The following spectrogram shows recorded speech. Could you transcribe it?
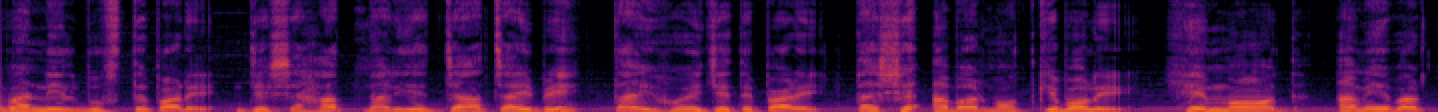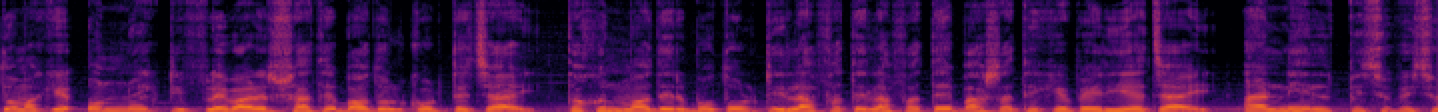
এবার নীল বুঝতে পারে যে সে হাত নাড়িয়ে যা চাইবে তাই হয়ে যেতে পারে। তাই সে আবার মদকে বলে, হে মদ, আমি এবার তোমাকে অন্য একটি ফ্লেভারের সাথে বদল করতে চাই। তখন মদের বোতলটি লাফাতে লাফাতে বাসা থেকে বেরিয়ে যায়। আর নীল পিছু পিছু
